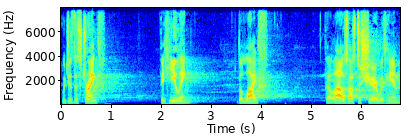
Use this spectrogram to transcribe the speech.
which is the strength, the healing, the life that allows us to share with Him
